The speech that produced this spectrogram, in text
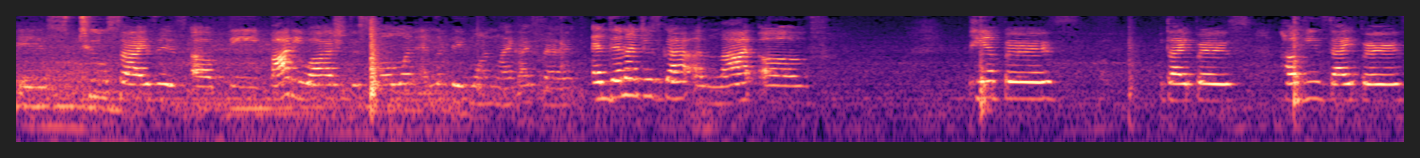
is two sizes of the body wash the small one and the big one like i said and then i just got a lot of pampers diapers huggies diapers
